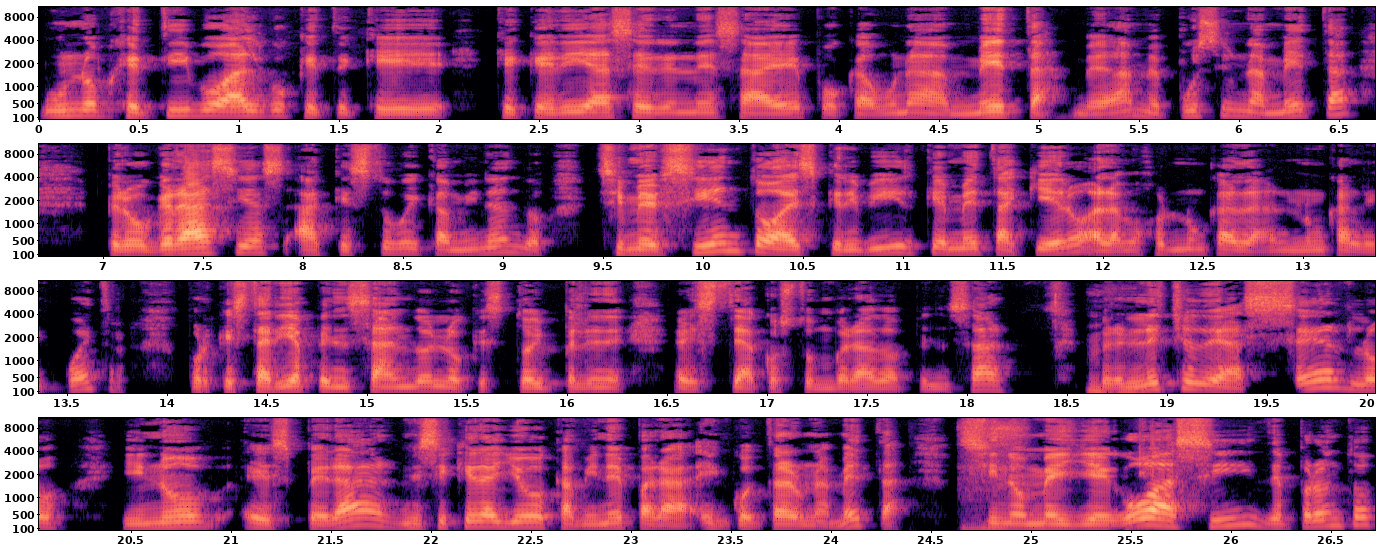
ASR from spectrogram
un objetivo, algo que, te, que, que quería hacer en esa época, una meta, ¿verdad? Me puse una meta, pero gracias a que estuve caminando. Si me siento a escribir qué meta quiero, a lo mejor nunca la, nunca la encuentro, porque estaría pensando en lo que estoy este, acostumbrado a pensar. Pero el hecho de hacerlo y no esperar, ni siquiera yo caminé para encontrar una meta, sino me llegó así de pronto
